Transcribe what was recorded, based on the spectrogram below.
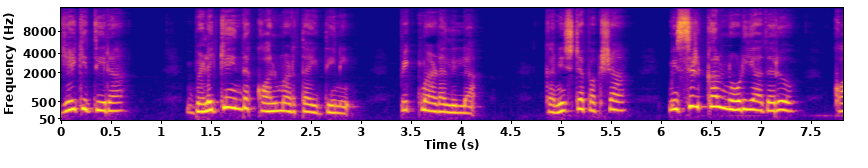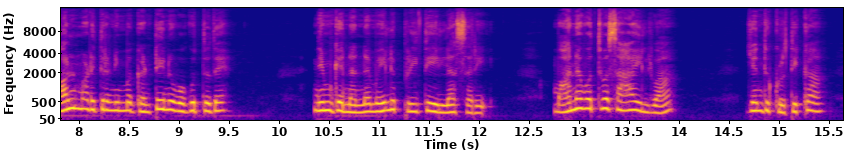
ಹೇಗಿದ್ದೀರಾ? ಬೆಳಗ್ಗೆಯಿಂದ ಕಾಲ್ ಮಾಡ್ತಾ ಇದ್ದೀನಿ. ಪಿಕ್ ಮಾಡಲಿಲ್ಲ. ಕನಿಷ್ಠ ಪಕ್ಷ, ಮಿಸ್ಡ್ ಕಾಲ್ ನೋಡಿಯಾದರೂ ಕಾಲ್ ಮಾಡಿದರೆ ನಿಮ್ಮ ಗಂಟೇನು ಹೋಗುತ್ತದೆ? ನಿಮಗೆ ನನ್ನ ಮೇಲೆ ಪ್ರೀತಿ ಇಲ್ಲ ಸರಿ. ಮಾನವತ್ವ ಸಹ ಇಲ್ವಾ? ಎಂದು ಕೃತಿಕಾ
